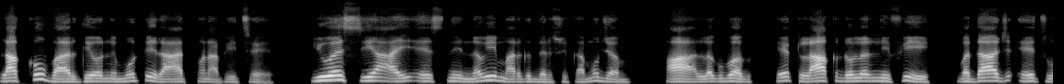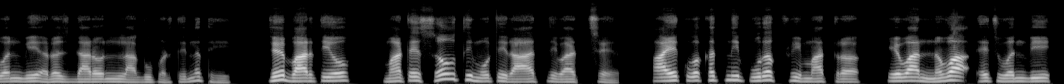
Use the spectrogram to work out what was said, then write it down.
લાખો ભારતીયોને મોટી રાહત પણ આપી છે. યુએસસીઆઈએસની નવી માર્ગદર્શિકા મુજબ, આ લગભગ એક લાખ ડોલરની ફી બધા જ એચ વન બી અરજદારોને લાગુ પડતી નથી, જે ભારતીયો માટે સૌથી મોટી રાહતની વાત છે. આ એક વખતની પૂરક ફી માત્ર એવા નવા એચ વન બી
